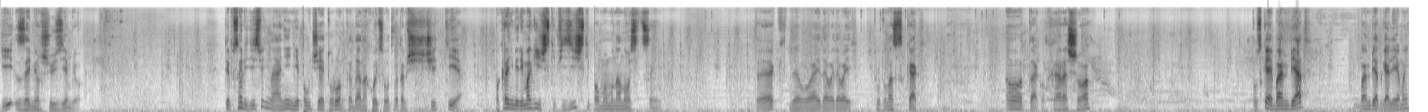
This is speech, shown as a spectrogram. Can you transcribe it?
И замерзшую землю. Ты посмотри, действительно, они не получают урон Когда находятся вот в этом щите. По крайней мере, магически, физически, по-моему, наносится им. Так, давай, давай, давай. Тут у нас как? Вот так вот, хорошо. Пускай бомбят. Бомбят големы.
